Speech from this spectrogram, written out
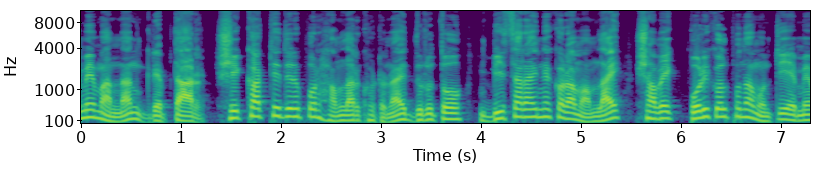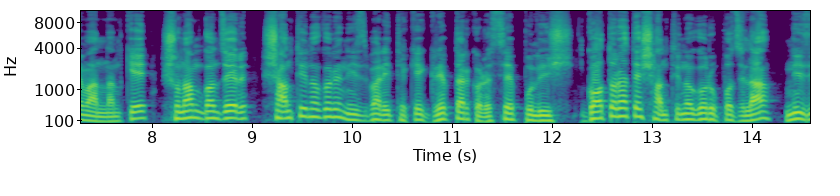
এম এ মান্নান গ্রেপ্তার। শিক্ষার্থীদের উপর হামলার ঘটনায় দ্রুত বিচার আইনে করা মামলায় সাবেক পরিকল্পনা মন্ত্রী এম এ মান্নানকে সুনামগঞ্জের শান্তিনগরে নিজ বাড়ি থেকে গ্রেপ্তার করেছে পুলিশ। গতরাতে শান্তিনগর উপজেলা নিজ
